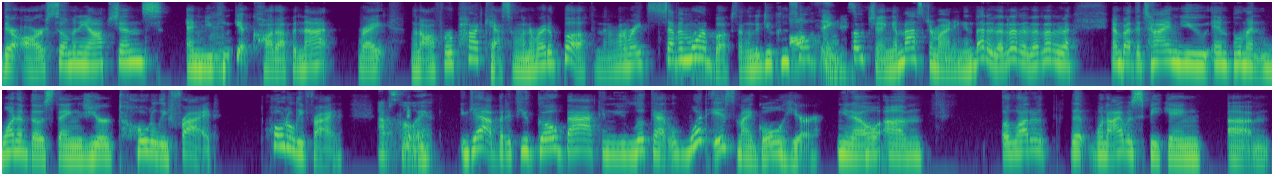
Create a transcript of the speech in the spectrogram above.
there are so many options and you mm-hmm. can get caught up in that right? I'm going to offer a podcast. I'm going to write a book, and then I'm going to write seven more books. I'm going to do consulting, and coaching, and masterminding, and da da da da da da da. And by the time you implement one of those things, you're totally fried, totally fried. Absolutely. Yeah, but if you go back and you look at what is my goal here, you know, mm-hmm. um, a lot of that when I was speaking, um,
